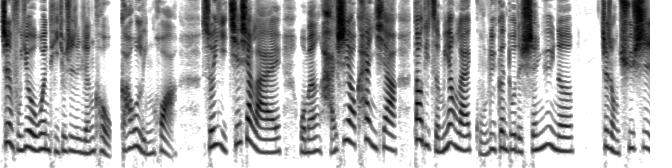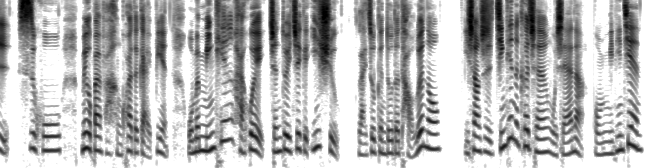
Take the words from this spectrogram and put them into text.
政府又有问题，就是人口高龄化。所以接下来我们还是要看一下，到底怎么样来鼓励更多的生育呢？这种趋势似乎没有办法很快的改变。我们明天还会针对这个 issue 来做更多的讨论哦。以上是今天的课程，我是安娜，我们明天见。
